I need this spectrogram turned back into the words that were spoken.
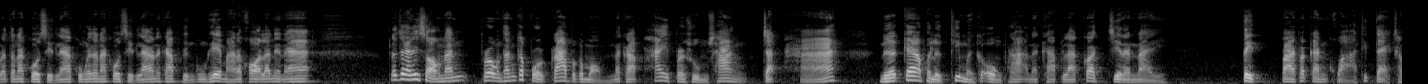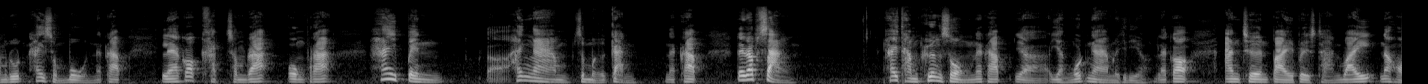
รัตนโกสินทร์แล้วกรุงรัตนโกสินทร์แล้วนะครับ ถึงกรุงเทพมหานครแล้วเนี่ยนะฮะ รัชกาลที่สองนั้น พระองค์ท่านก็โปรดเกล้าโปรดกระหม่อมนะครับให้ประชุมช่างจัดหาเนื้อแก้วผลึกที่เหมือนกับองค์พระนะครับ แล้วก็เจรไนติดปลายพระกันขวาที่แตกชำรุดให้สมบูรณ์นะครับ แล้วก็ขัดชำระองค์พระให้เป็นให้งามเสมอกันนะครับ ได้รับสั่งให้ทำเครื่องทรงนะครับอย่าอย่างงดงามเลยทีเดียว แล้วก็อัญเชิญไปประดิษฐานไว้ณหอ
